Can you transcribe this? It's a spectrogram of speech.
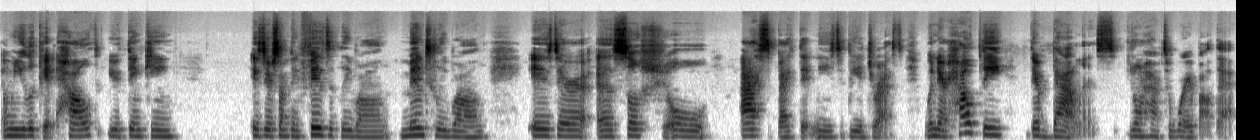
And when you look at health, you're thinking is there something physically wrong, mentally wrong? Is there a social aspect that needs to be addressed? When they're healthy, they're balanced. You don't have to worry about that.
